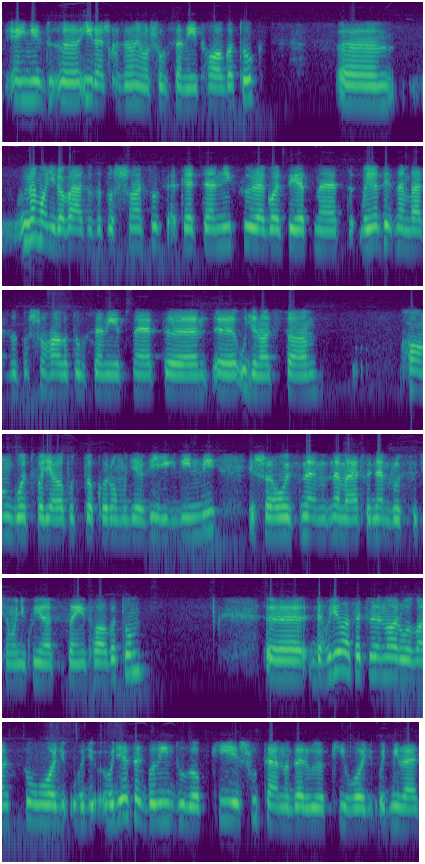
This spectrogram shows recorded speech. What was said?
én ö, írás közben nagyon sok zenét hallgatok. Ö, nem annyira változatosan ezt hozzá kell tenni, főleg azért, mert, vagy azért nem változatosan hallgatok zenét, mert ö, ö, ugyanazt a hangot vagy állapotot akarom ugye végigvinni, és ahhoz nem, nem árt, vagy nem rossz, hogyha mondjuk ugyanazt a zenét hallgatom de hogy alapvetően arról van szó, hogy, hogy, hogy ezekből indulok ki, és utána derül ki, hogy, hogy mi lesz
